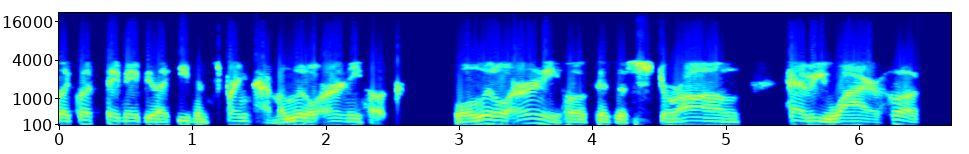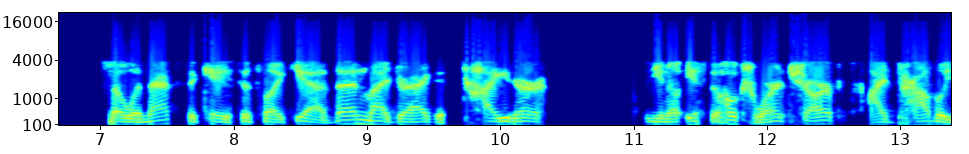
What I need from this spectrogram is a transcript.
Like let's say maybe like even springtime, a little Ernie hook. Well, little Ernie hook is a strong, heavy wire hook so when that's the case, it's like, yeah, then my drag is tighter. You know, if the hooks weren't sharp, I'd probably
